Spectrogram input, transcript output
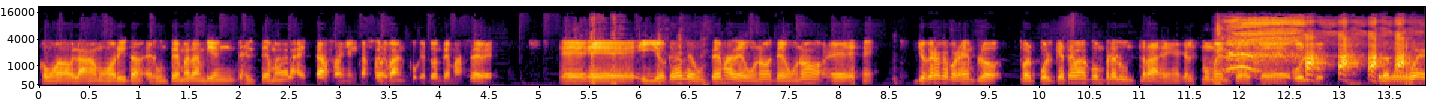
como hablábamos ahorita, es un tema también, el tema de la estafa en el caso de banco, que es donde más se ve. Eh, eh, y yo creo que es un tema de uno, de uno, eh, yo creo que por ejemplo, ¿por, por qué te vas a comprar un traje en aquel momento, este? Creo que fue,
